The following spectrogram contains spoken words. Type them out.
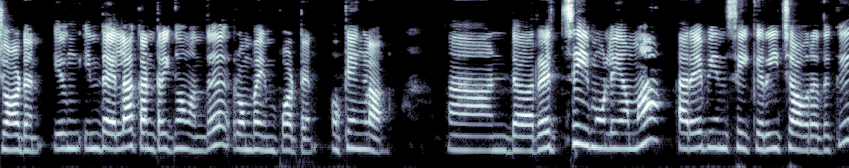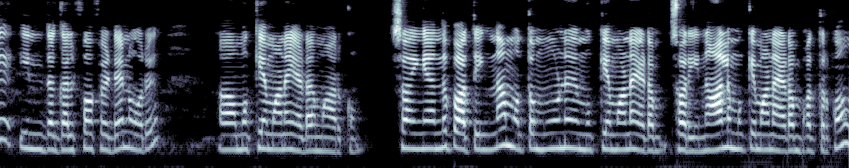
ஜார்டன் இவங் இந்த எல்லா கண்ட்ரிக்கும் வந்து ரொம்ப இம்பார்ட்டன்ட் ஓகேங்களா அண்ட் ரெட் சி மூலயமா அரேபியன் சீக்கு ரீச் ஆகிறதுக்கு இந்த கல்ஃப் ஆஃப் எடன் ஒரு uh, முக்கியமான இடமா இருக்கும். ஸோ இங்கே வந்து பார்த்தீங்கன்னா மொத்தம் மூணு முக்கியமான இடம் சாரி நாலு முக்கியமான இடம் பார்த்துருக்கோம்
